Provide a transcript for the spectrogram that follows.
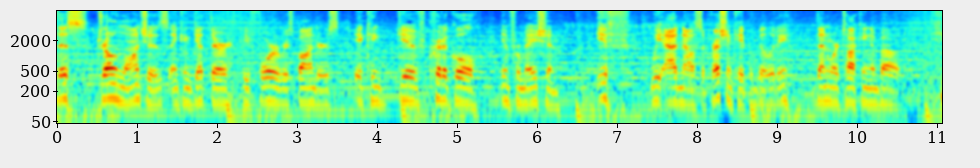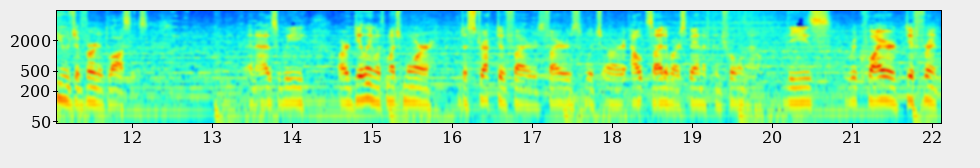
This drone launches and can get there before responders. It can give critical information. If we add now suppression capability, then we're talking about huge averted losses. And as we are dealing with much more destructive fires, fires which are outside of our span of control now, these require different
